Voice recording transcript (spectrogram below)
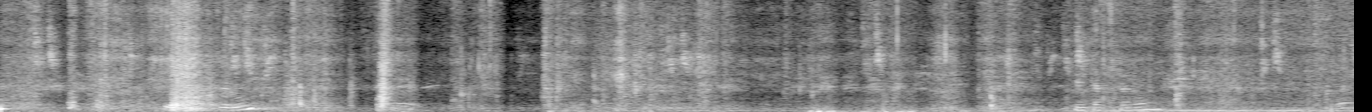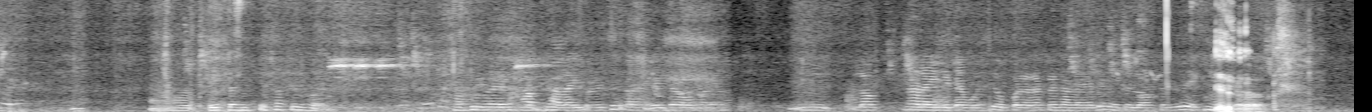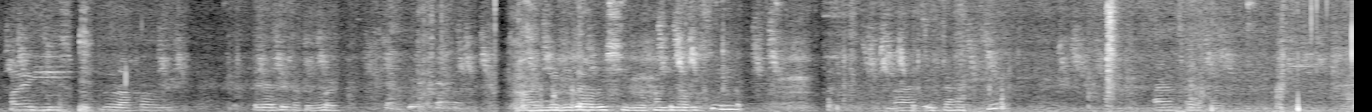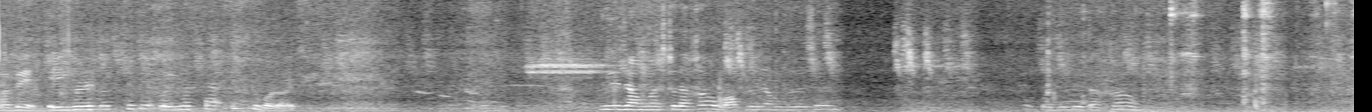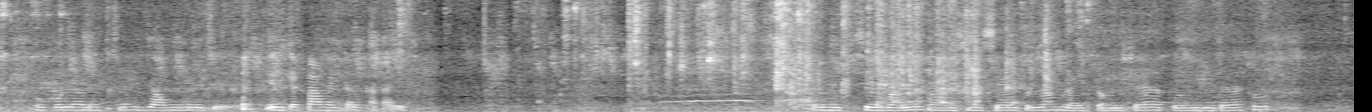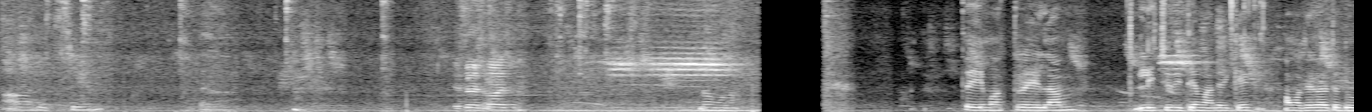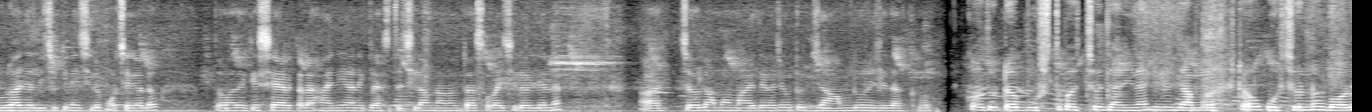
আর এইটা হচ্ছে ঠাকুর ঘর। ঠাকুর ঘরের হাফ ঢালাই করেছে কারণ এটাও মানে লক ঢালাই যেটা বলছে ওপরে আর একটা ঢালাই হবে এটা লক হয়ে যাবে এখানে অনেক জিনিসপত্র রাখা হবে। এটা হচ্ছে ঠাকুর ঘর আর মিডিলে হবে সিঁড়ি ওখান থেকে হবে সিঁড়ি। আর এটা হচ্ছে আর একটা তবে এই ঘরের থেকে ওই ঘরটা একটু বড় আছে যে জাম গাছটা দেখাও, বাপরে জাম ধরেছে উপর দিকে দেখাও। ওপরে অনেক অনেক জাম ধরেছে। এদিকে একটা আমের ডাল কাটা গেছে। এই হচ্ছে বাড়ি, তোমাদের সঙ্গে শেয়ার করলাম। লাইক কমেন্ট শেয়ার পুরো ভিডিওটা দেখো। আর হচ্ছে তো এইমাত্র এলাম। লিচু দিতে। আমাদেরকে আমাদের ঘরে তো দু হাজার লিচু কিনেছিল পৌঁছে গেল। তো আমাদেরকে শেয়ার করা হয়নি, অনেক ব্যস্ত ছিলাম, ননদরা সবাই ছিল ওই জন্য। আর চলো, আমার মায়েদের কাছে কত জাম ধরেছে, দেখো। কতটা বুঝতে পারছ, জানি না, কিন্তু জাম গাছটাও প্রচণ্ড বড়।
